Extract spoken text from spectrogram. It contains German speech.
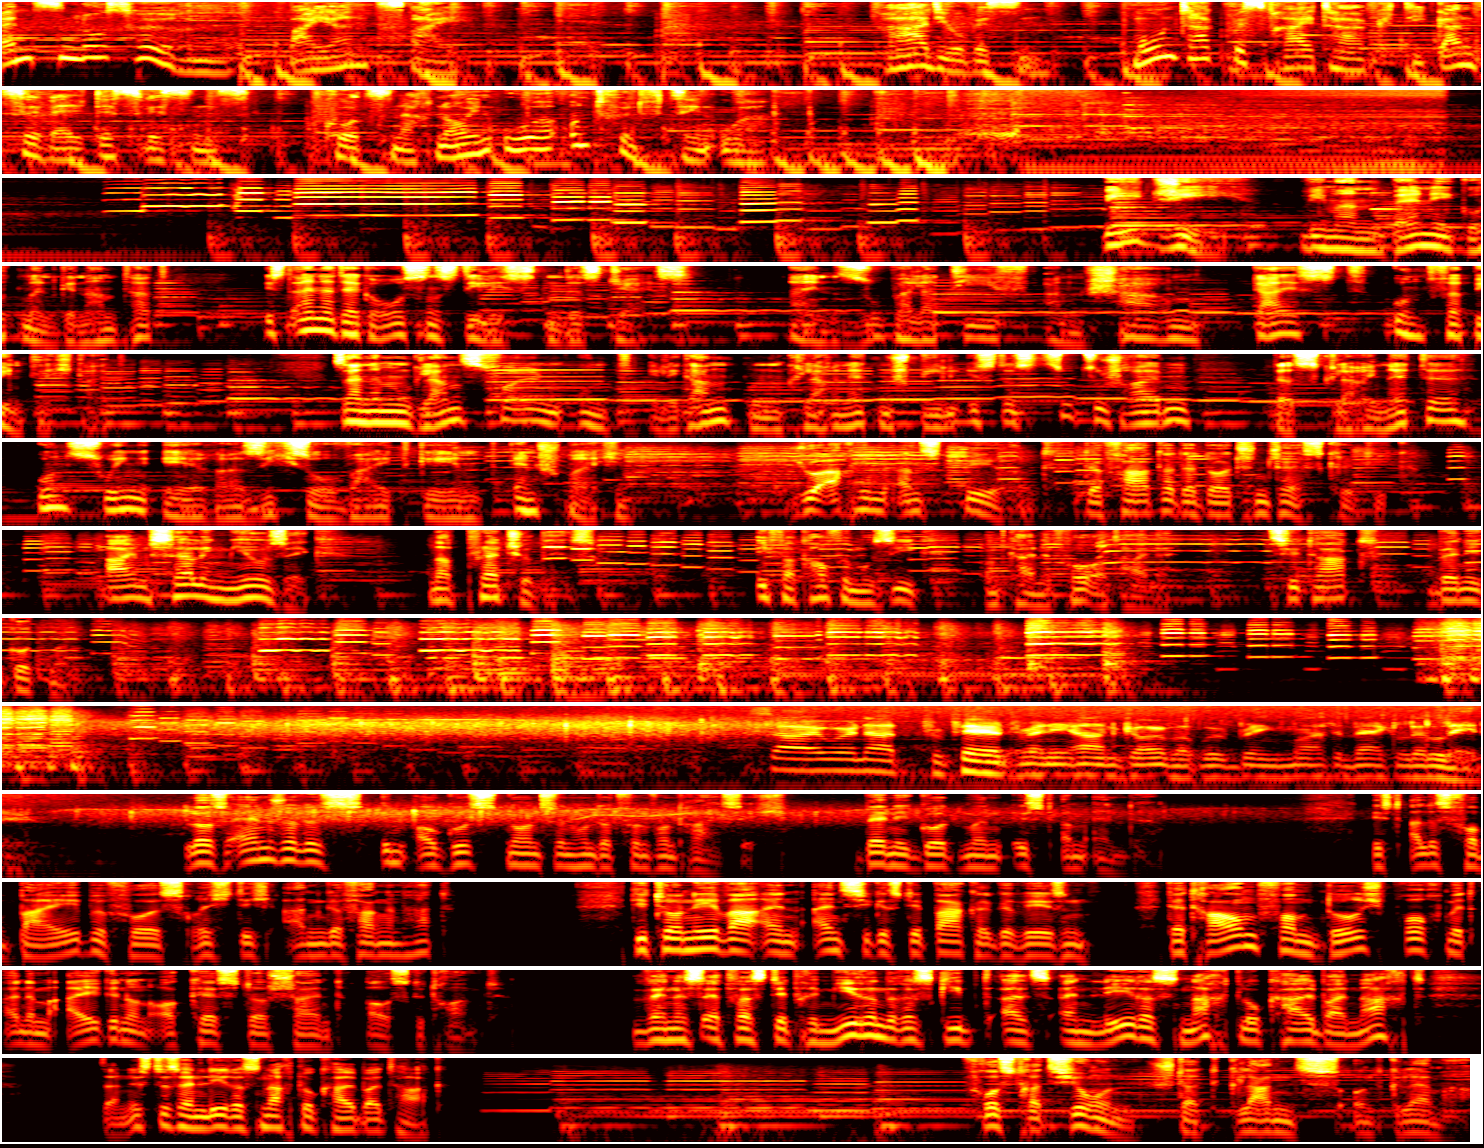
Grenzenlos hören, Bayern 2. Radiowissen. Montag bis Freitag die ganze Welt des Wissens. Kurz nach 9 Uhr und 15 Uhr. BG, wie man Benny Goodman genannt hat, ist einer der großen Stilisten des Jazz. Superlativ an Charme, Geist und Verbindlichkeit. Seinem glanzvollen und eleganten Klarinettenspiel ist es zuzuschreiben, dass Klarinette und Swing-Ära sich so weitgehend entsprechen. Joachim Ernst Behrendt, der Vater der deutschen Jazzkritik. I'm selling music, not prejudice. Ich verkaufe Musik und keine Vorurteile. Zitat Benny Goodman. Sorry, we're not prepared for any encore, but we'll bring Martha back a little later. Los Angeles im August 1935. Benny Goodman ist am Ende. Ist alles vorbei, bevor es richtig angefangen hat? Die Tournee war ein einziges Debakel gewesen. Der Traum vom Durchbruch mit einem eigenen Orchester scheint ausgeträumt. Wenn es etwas Deprimierenderes gibt als ein leeres Nachtlokal bei Nacht, dann ist es ein leeres Nachtlokal bei Tag. Frustration statt Glanz und Glamour.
